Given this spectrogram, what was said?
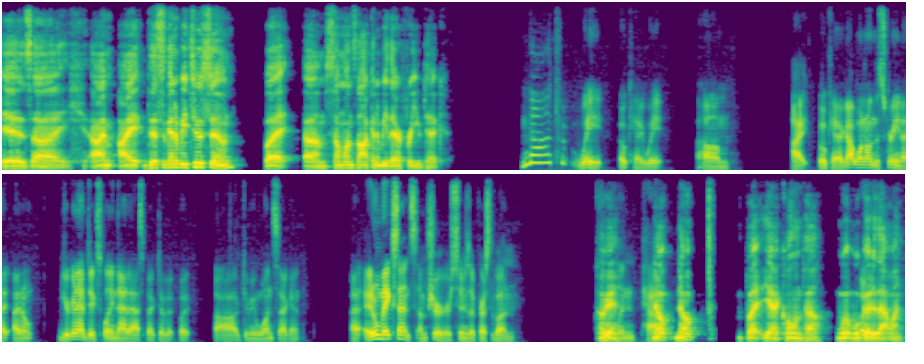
is uh I'm I this is going to be too soon, but um someone's not going to be there for you, Dick. Not for, wait. Okay, wait. Um, I okay, I got one on the screen. I, I don't. You're gonna have to explain that aspect of it, but uh, give me one second. Uh, it'll make sense, I'm sure, as soon as I press the button. Okay. Colin Powell. Nope, nope. But yeah, Colin Powell. We'll, we'll go to that one.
